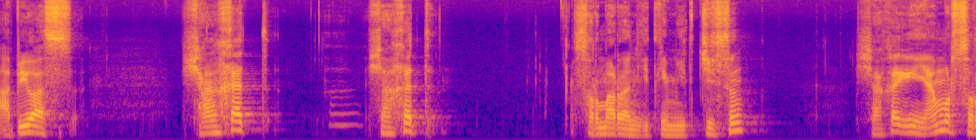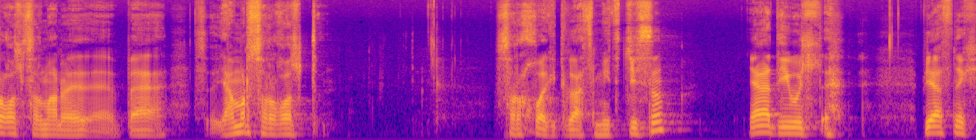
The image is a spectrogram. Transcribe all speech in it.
А би бас Шанхайд Шанхайд сурмаар байна гэдгийг мэдчихсэн. Шанхайгийн ямар сургууль сурмаар бай ямар сургуульд сурах вэ гэдгийг бас мэдчихсэн. Ягаад гэвэл би бас нэг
